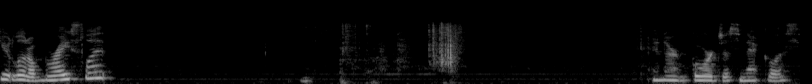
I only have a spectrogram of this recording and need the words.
cute little bracelet. And our gorgeous necklace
